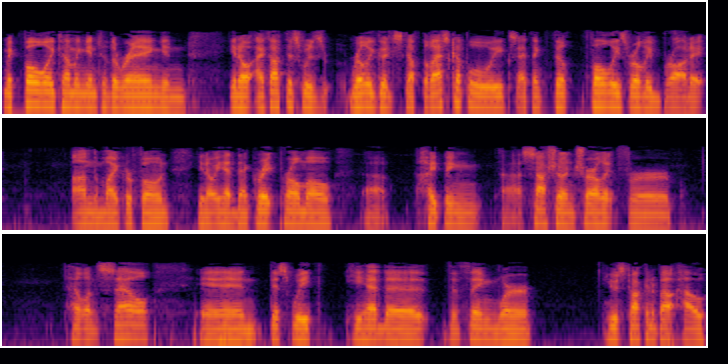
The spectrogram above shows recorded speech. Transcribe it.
Mick Foley coming into the ring, and you know I thought this was really good stuff. The last couple of weeks, I think Phil, Foley's really brought it on the microphone. You know, he had that great promo uh, hyping uh, Sasha and Charlotte for Hell in a Cell, and this week he had the the thing where he was talking about how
